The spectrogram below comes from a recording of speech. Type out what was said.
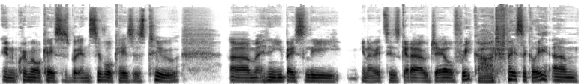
in criminal cases but in civil cases too. Um, and he basically, you know, it's his get out of jail free card, basically. Um,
